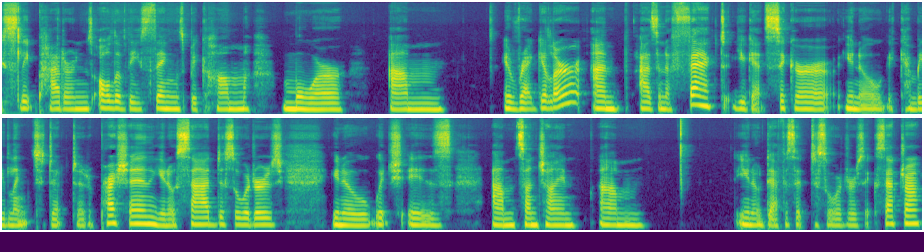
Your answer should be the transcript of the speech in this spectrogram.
sleep patterns, all of these things become more um, irregular. And as an effect, you get sicker. You know, it can be linked to, to depression, you know, sad disorders, you know, which is um, sunshine um, you know, deficit disorders, etc.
